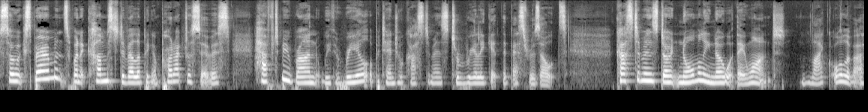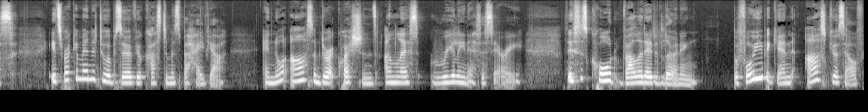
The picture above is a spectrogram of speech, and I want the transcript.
So, experiments when it comes to developing a product or service have to be run with real or potential customers to really get the best results. Customers don't normally know what they want, like all of us. It's recommended to observe your customers' behavior and not ask them direct questions unless really necessary. This is called validated learning. Before you begin, ask yourself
